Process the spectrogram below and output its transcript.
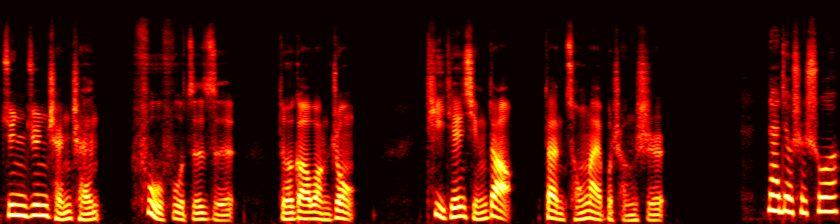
君君臣臣，父父子子，德高望重，替天行道，但从来不诚实。那就是说，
